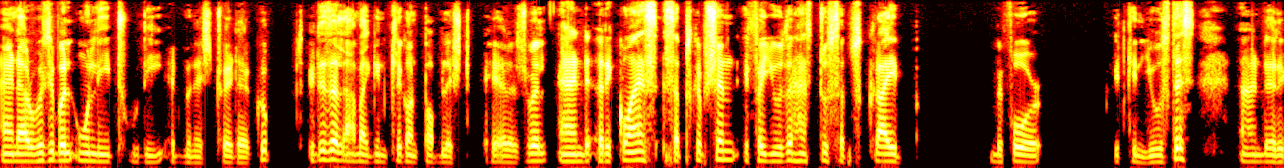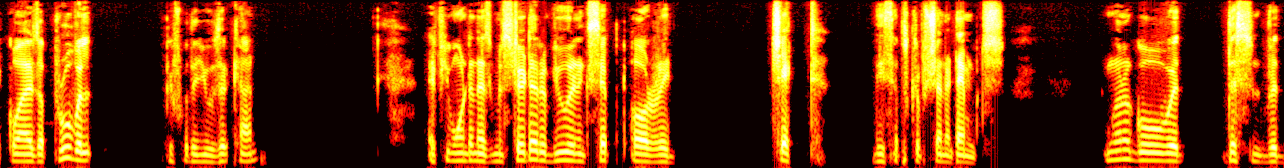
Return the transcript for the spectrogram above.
and are visible only to the administrator group it is a lab I can click on published here as well. And requires subscription if a user has to subscribe before it can use this. And requires approval before the user can. If you want an administrator review and accept or reject the subscription attempts I'm gonna go with this with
